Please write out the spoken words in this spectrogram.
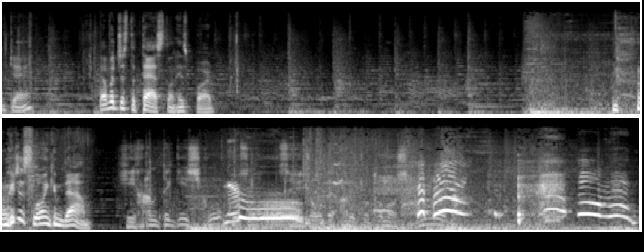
Okay. That was just a test on his part. We're just slowing him down. oh man!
